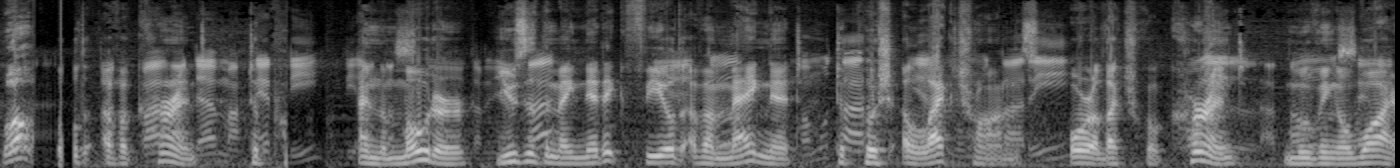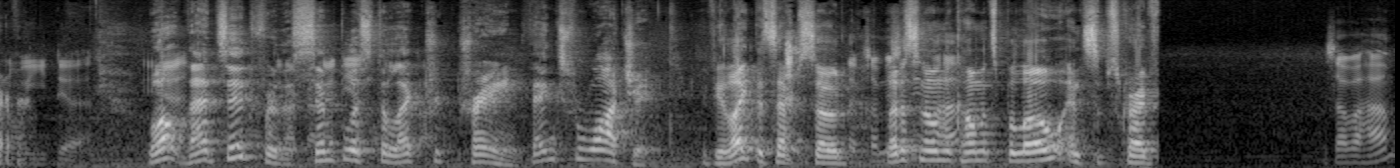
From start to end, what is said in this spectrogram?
Well, of a current to push, and the motor uses the magnetic field of a magnet to push electrons or electrical current moving a wire. Well, that's it for the simplest electric train. Thanks for watching. If you like this episode, let us know in the comments below and subscribe. Bisa paham?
